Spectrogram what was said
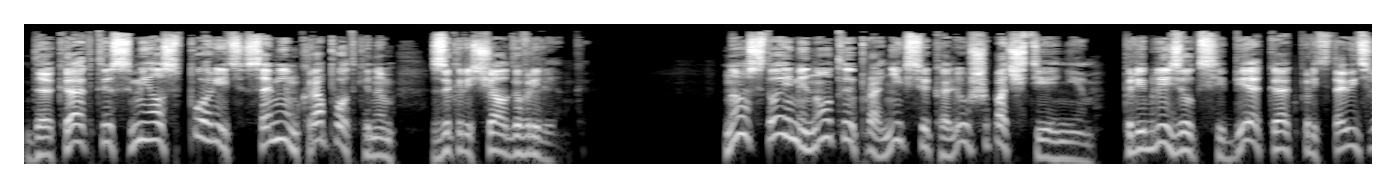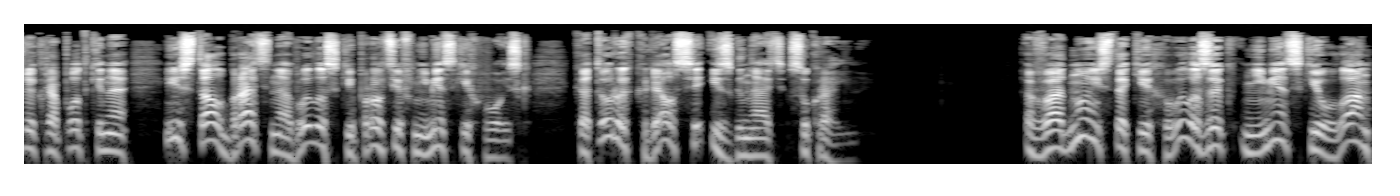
«Да как ты смел спорить с самим Кропоткиным?» — закричал Гавриленко. Но с той минуты проникся Калюша почтением, приблизил к себе как представителя Кропоткина и стал брать на вылазки против немецких войск, которых клялся изгнать с Украины. В одной из таких вылазок немецкий улан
